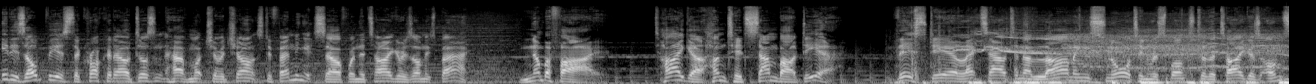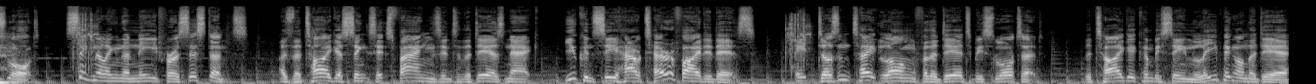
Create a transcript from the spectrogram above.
It is obvious the crocodile doesn't have much of a chance defending itself when the tiger is on its back. Number 5. Tiger hunted sambar deer. This deer lets out an alarming snort in response to the tiger's onslaught, signaling the need for assistance. As the tiger sinks its fangs into the deer's neck, you can see how terrified it is. It doesn't take long for the deer to be slaughtered. The tiger can be seen leaping on the deer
